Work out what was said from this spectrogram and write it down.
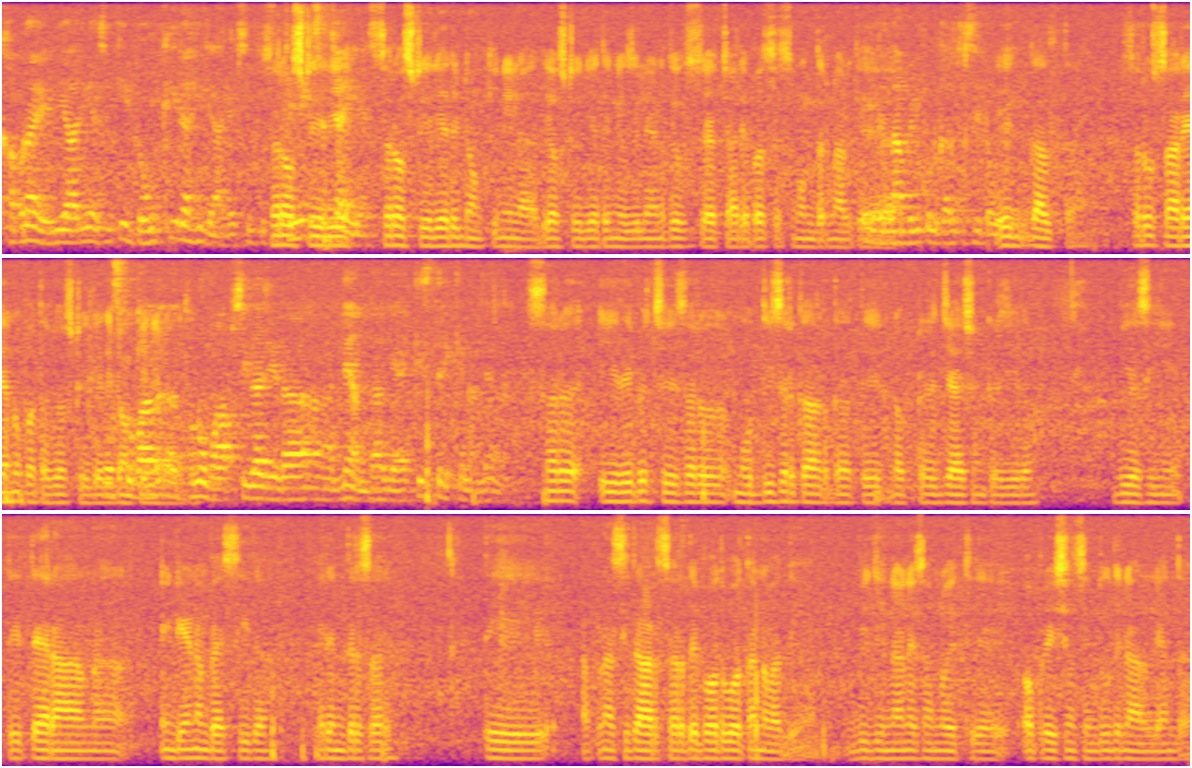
ਖਬਰਾਂ ਇਹ ਵੀ ਆ ਰਹੀਆਂ ਸੀ ਕਿ ਡੋਂਕੀ ਰਾਹੀਂ ਜਾ ਰਹੇ ਸੀ। ਤੁਸੀਂ ਸਰ ਕਿੰਨੀ ਕੁ ਸੱਚਾਈ ਆਸਟ੍ਰੇਲੀਆ ਹੈ? ਸਰ ਆਸਟ੍ਰੇਲੀਆ ਦੀ ਡੋਂਕੀ ਨਹੀਂ ਲੱਗਦੀ। ਆਸਟ੍ਰੇਲੀਆ ਤੇ ਨਿਊਜ਼ੀਲੈਂਡ ਦੇ ਉਸ ਚਾਰੇ ਪਾਸੇ ਸਮੁੰਦਰ ਨਾਲ ਇਹ ਗੱਲਾਂ ਘਿਰਿਆ ਬਿਲਕੁਲ ਗਲਤ ਸੀ ਇਹ ਡੋਂਕੀ ਗਲਤ ਹੈ ਸਰ ਉਹ ਸਾਰਿਆਂ ਨੂੰ ਪਤਾ ਵੀ ਆਸਟ੍ਰੇਲੀਆ ਦੀ ਉਸ ਤੋਂ ਡੋਂਕੀ ਨਹੀਂ ਬਾਅਦ ਲੱਗਦੀ ਤੁਹਾਨੂੰ ਵਾਪਸੀ ਦਾ ਜਿਹੜਾ ਅ, ਲਿਆਂਦਾ ਗਿਆ ਕਿਸ ਤਰੀਕੇ ਨਾਲ ਲਿਆਂਦਾ? ਸਰ ਇਹਦੇ ਪਿੱਛੇ ਸਰ ਮੋਦੀ ਸਰਕਾਰ ਦਾ ਤੇ ਡਾਕਟਰ ਜੈ ਸ਼ੰਕਰ ਜੀ ਦਾ ਵੀ ਅਸੀਂ ਤੇ ਤਹਿਰਾਨ ਇੰਡੀਅਨ ਐਮਬੈਸੀ ਦਾ ਹਰਿੰਦਰ ਸਰ ਤੇ ਆਪਣਾ ਸਿਦਾਰ ਸਰ ਦੇ ਬਹੁਤ ਬਹੁਤ ਧੰਨਵਾਦੀ ਹਾਂ ਵੀ ਜਿਨ੍ਹਾਂ ਨੇ ਸਾਨੂੰ ਇੱਥੇ ਆਪਰੇਸ਼ਨ ਸਿੰਧੂ ਦੇ ਨਾਲ ਲਿਆਂਦਾ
